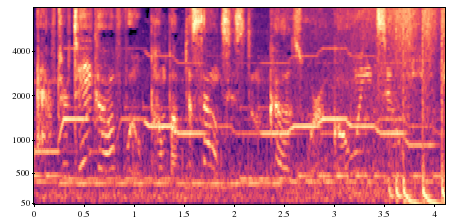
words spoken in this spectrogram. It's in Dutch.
After takeoff, we'll pump up the sound system because we're going to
